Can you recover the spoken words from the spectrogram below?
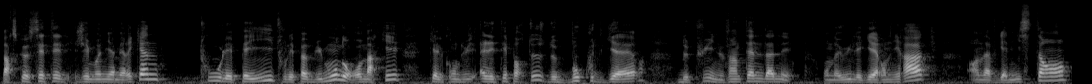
Parce que cette hégémonie américaine, tous les pays, tous les peuples du monde ont remarqué qu'elle elle était porteuse de beaucoup de guerres depuis une vingtaine d'années. On a eu les guerres en Irak, en Afghanistan,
